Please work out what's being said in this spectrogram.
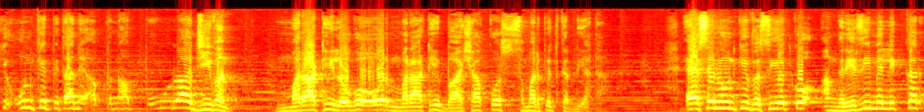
कि उनके पिता ने अपना पूरा जीवन मराठी लोगों और मराठी भाषा को समर्पित कर दिया था। ऐसे में उनकी वसीयत को अंग्रेज़ी में लिखकर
